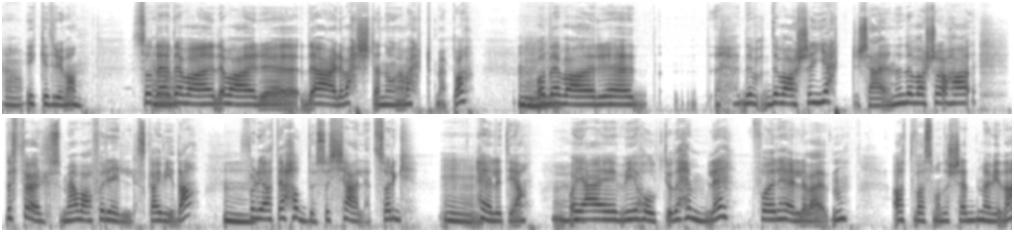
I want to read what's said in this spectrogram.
Ja. ikke Tryvann. Så det, det, var, det, var, eh, det er det verste jeg noen gang har vært med på. Mm. Og det var eh, det, det var så hjerteskjærende. Det, var så, det føltes som jeg var forelska i Vida. Fordi at jeg hadde så kjærlighetssorg Mm. hele tida. Og jeg, vi holdt jo det hemmelig for hele verden at hva som hadde skjedd med Vida.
